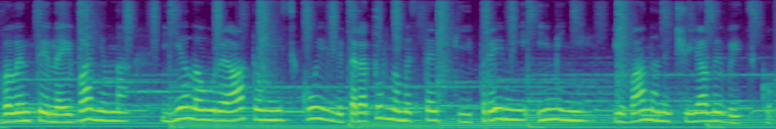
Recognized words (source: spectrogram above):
Валентина Іванівна є лауреатом міської літературно-мистецької премії імені Івана Нечуя Левицького.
